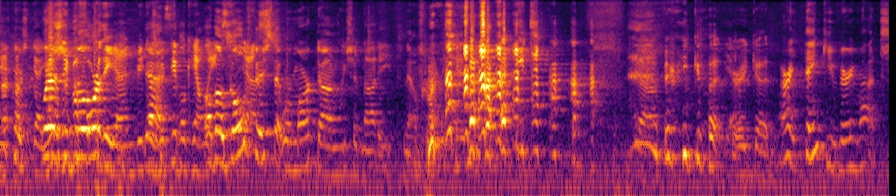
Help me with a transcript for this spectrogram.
course, of course. Yeah, Whereas usually the gold- before the end because Yes. people can't wait. Although goldfish Yes. that were marked on, we should not eat. No. Right. Yeah. Very good. Yeah. Very good. All right. Thank you very much.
